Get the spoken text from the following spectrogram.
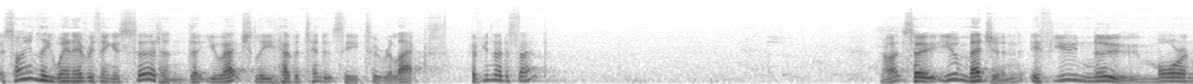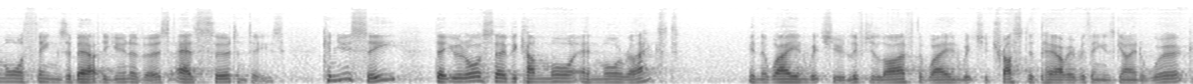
It's only when everything is certain that you actually have a tendency to relax. Have you noticed that? Right? So you imagine if you knew more and more things about the universe as certainties, can you see that you would also become more and more relaxed? In the way in which you lived your life, the way in which you trusted how everything is going to work,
